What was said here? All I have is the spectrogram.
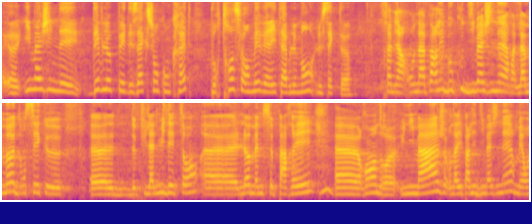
euh, imaginer, développer des actions concrètes pour transformer véritablement le secteur. Très bien. On a parlé beaucoup d'imaginaire. La mode, on sait que euh, depuis la nuit des temps, euh, l'homme aime se parer, rendre une image. On avait parlé d'imaginaire, mais on,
